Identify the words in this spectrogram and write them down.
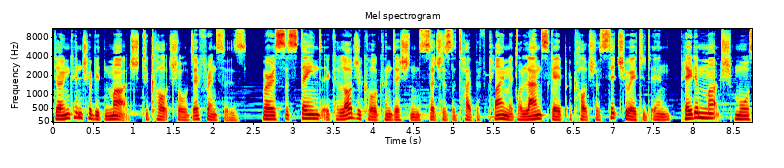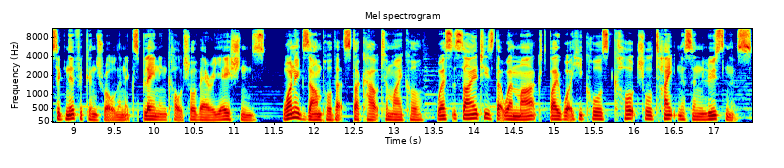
don't contribute much to cultural differences, whereas sustained ecological conditions such as the type of climate or landscape a culture is situated in played a much more significant role in explaining cultural variations. One example that stuck out to Michael were societies that were marked by what he calls cultural tightness and looseness,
